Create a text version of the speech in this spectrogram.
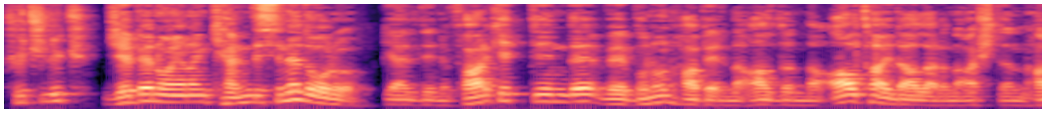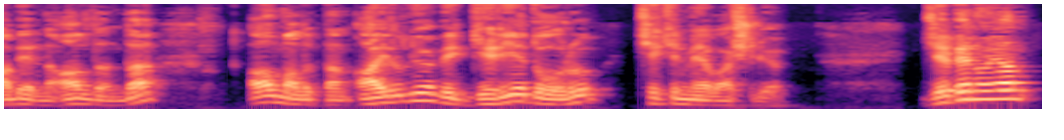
Küçülük Cebenoyan'ın kendisine doğru geldiğini fark ettiğinde ve bunun haberini aldığında, Altay dağlarını aştığının haberini aldığında Almalık'tan ayrılıyor ve geriye doğru çekilmeye başlıyor. Cebenoyan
